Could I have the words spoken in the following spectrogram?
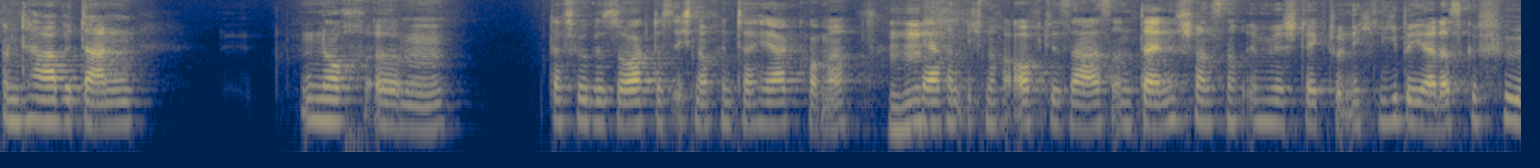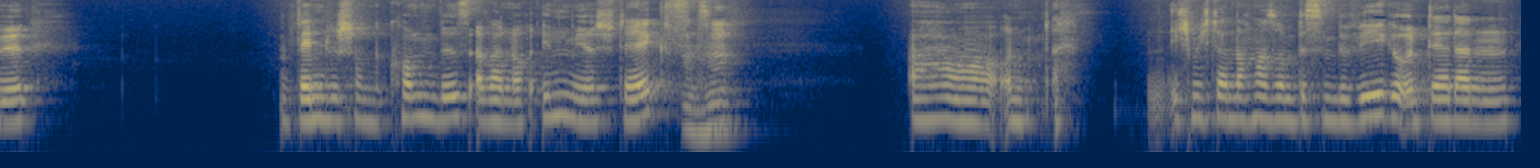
und habe dann noch ähm, dafür gesorgt, dass ich noch hinterherkomme, Mhm. während ich noch auf dir saß und dein Schwanz noch in mir steckt. Und ich liebe ja das Gefühl, wenn du schon gekommen bist, aber noch in mir steckst. Mhm. Ah, und ich mich dann nochmal so ein bisschen bewege und der dann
